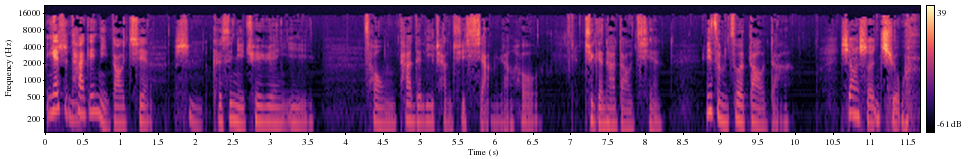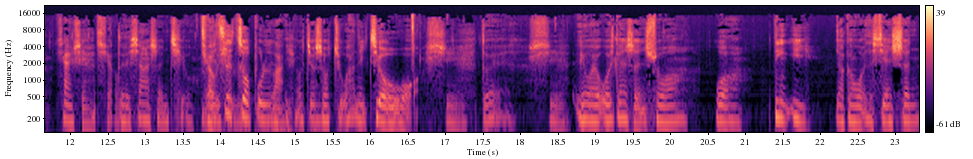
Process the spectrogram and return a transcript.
应该是他跟你道歉，是，可是你却愿意从他的立场去想，然后去跟他道歉。你怎么做到的？向神求。向神求，对，向神求，求每次做不来，嗯、我就说主啊，你救我。是，对，是。因为我跟神说，我定义要跟我的先生，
